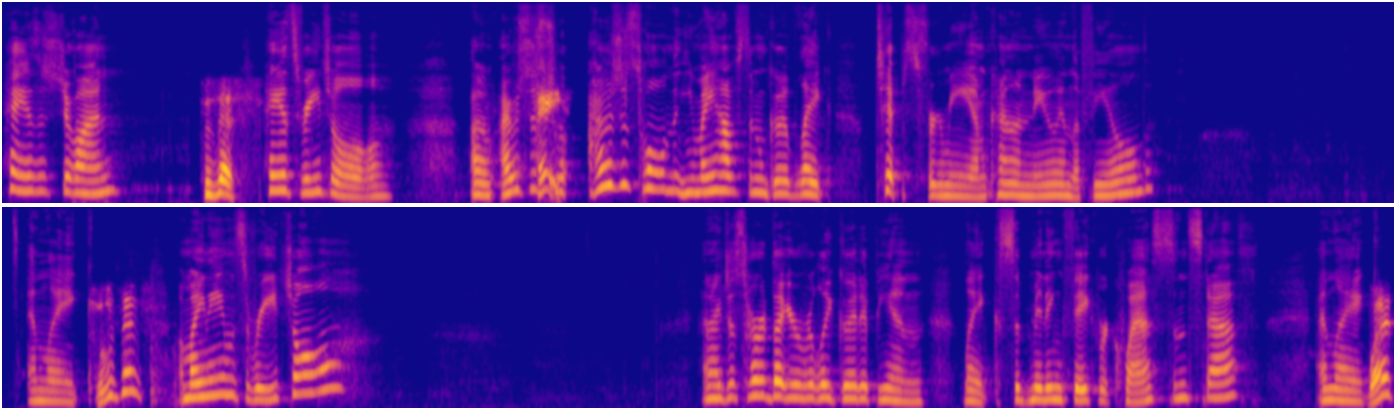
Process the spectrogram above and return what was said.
Hey, is this Javon? Who's this? Hey, it's Rachel. Um, I was just Hey. I was just told that you may have some good like tips for me. I'm kind of new in the field. And like Who's this? my name's Rachel. And I just heard that you're really good at being like submitting fake requests and stuff. And like What?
